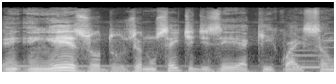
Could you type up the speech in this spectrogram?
em, em, Êxodos, eu não sei te dizer aqui quais são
